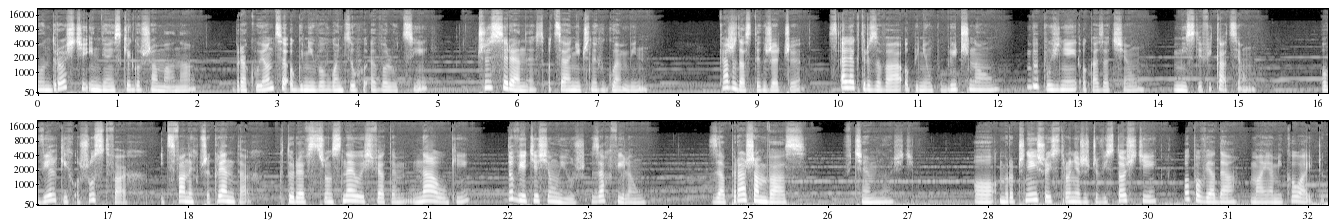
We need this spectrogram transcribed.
Mądrości indyjskiego szamana, brakujące ogniwo w łańcuchu ewolucji, czy syreny z oceanicznych głębin. Każda z tych rzeczy zelektryzowała opinię publiczną, by później okazać się mistyfikacją. O wielkich oszustwach i cwanych przekrętach, które wstrząsnęły światem nauki, dowiecie się już za chwilę. Zapraszam Was w ciemność. O mroczniejszej stronie rzeczywistości opowiada Maja Mikołajczyk.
